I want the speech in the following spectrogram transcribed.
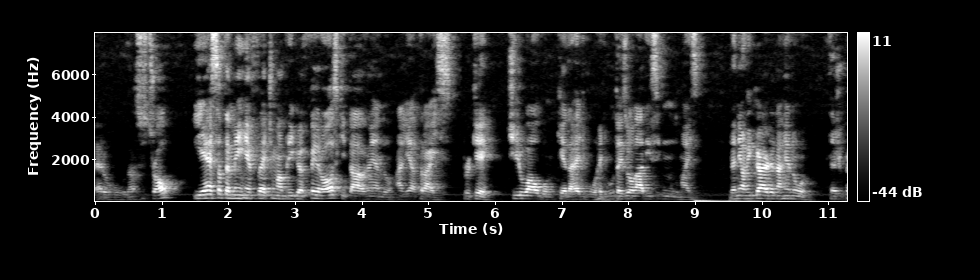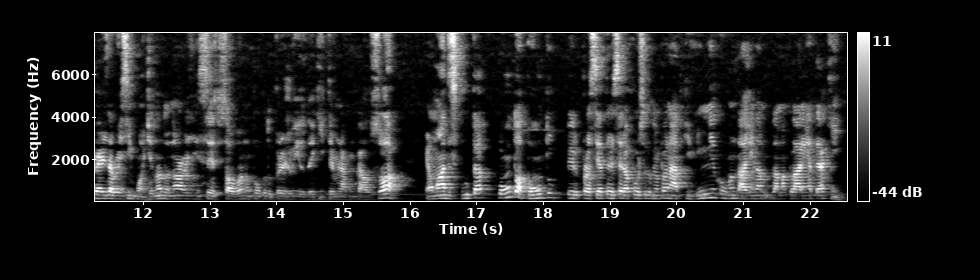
era o nosso Stroll. E essa também reflete uma briga feroz que tá vendo ali atrás. Porque tira o Albon, que é da Red Bull. Red Bull tá isolado em segundo, mas Daniel Ricciardo na Renault Sérgio Pérez da Racing Point, Lando Norris em sexto, salvando um pouco do prejuízo da equipe terminar com um carro só. É uma disputa ponto a ponto para ser a terceira força do campeonato, que vinha com vantagem da, da McLaren até aqui.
